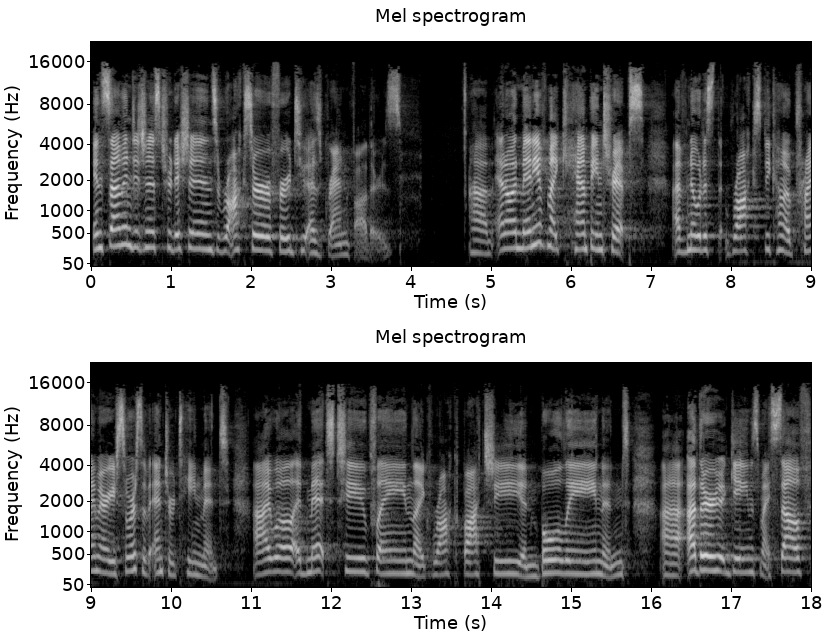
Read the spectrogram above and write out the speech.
In some indigenous traditions, rocks are referred to as grandfathers. Um, and on many of my camping trips, I've noticed that rocks become a primary source of entertainment. I will admit to playing like rock bocce and bowling and uh, other games myself.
